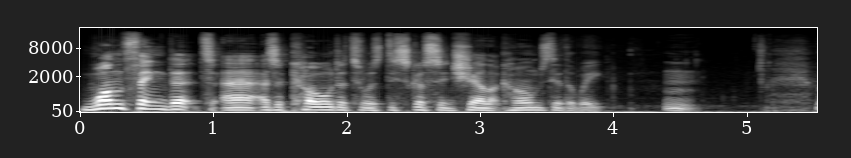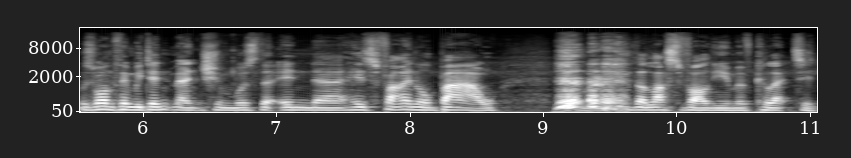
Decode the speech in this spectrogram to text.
One thing that, uh, as a coda to us discussing Sherlock Holmes the other week, was one thing we didn't mention was that in uh, his final bow, the last volume of collected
